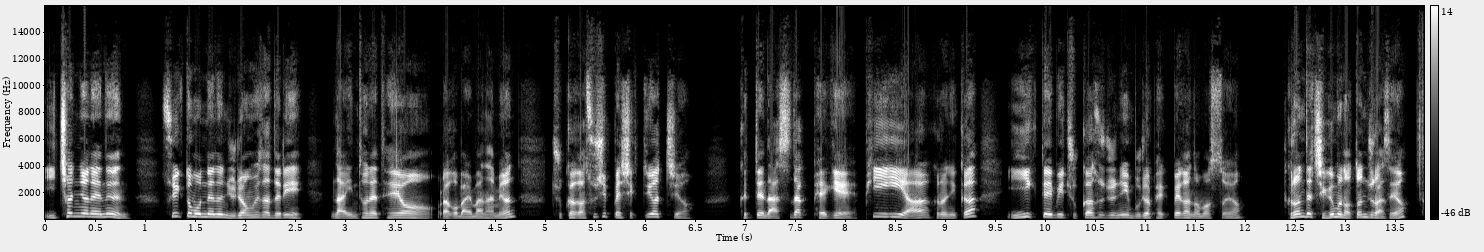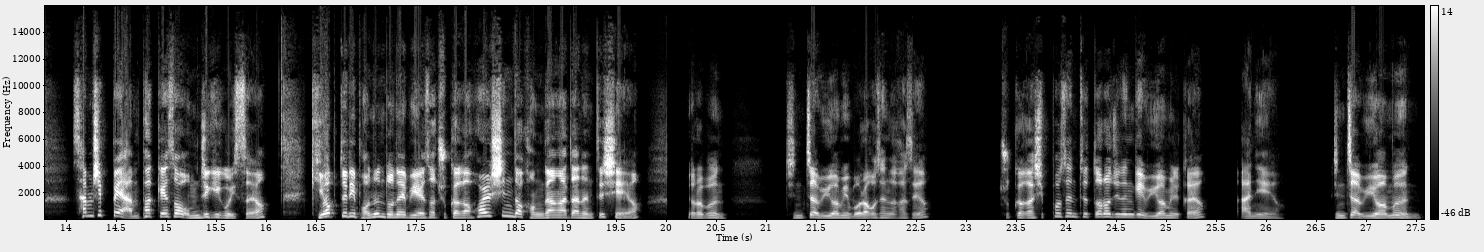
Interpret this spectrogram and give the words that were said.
2000년에는 수익도 못 내는 유령 회사들이 나 인터넷 해요 라고 말만 하면 주가가 수십 배씩 뛰었지요. 그때 나스닥 100의 PER, 그러니까 이익 대비 주가 수준이 무려 100배가 넘었어요. 그런데 지금은 어떤 줄 아세요? 30배 안팎에서 움직이고 있어요. 기업들이 버는 돈에 비해서 주가가 훨씬 더 건강하다는 뜻이에요. 여러분, 진짜 위험이 뭐라고 생각하세요? 주가가 10% 떨어지는 게 위험일까요? 아니에요. 진짜 위험은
